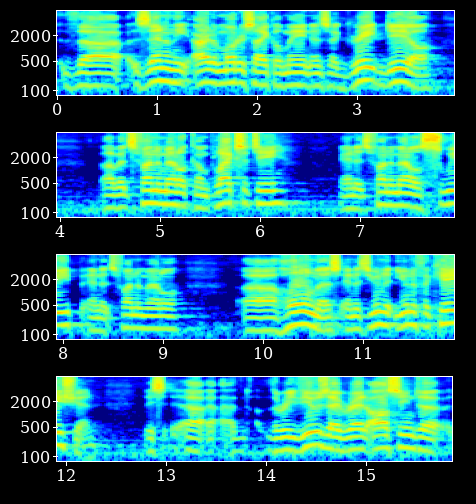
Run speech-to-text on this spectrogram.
the Zen and the art of motorcycle maintenance a great deal of its fundamental complexity and its fundamental sweep and its fundamental uh, wholeness and its uni unification. This, uh, uh, the reviews I've read all seem to,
